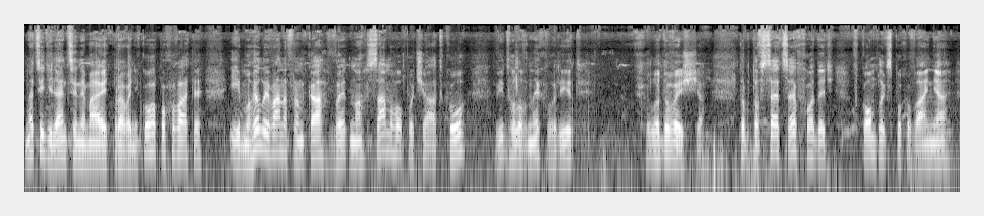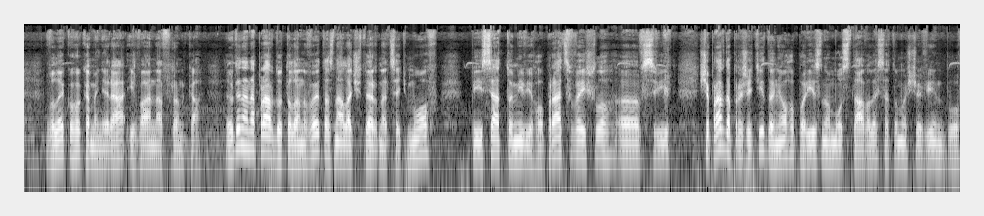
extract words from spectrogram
На цій ділянці не мають права нікого поховати. І могилу Івана Франка видно з самого початку від головних воріт кладовища. Тобто, все це входить в комплекс поховання великого каменяра Івана Франка. Людина направду талановита, знала 14 мов, 50 томів його праць вийшло е, в світ. Щоправда, при житті до нього по-різному ставилися, тому що він був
